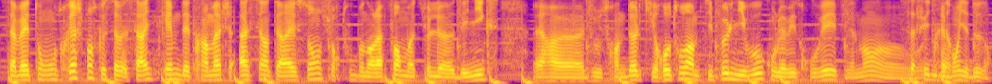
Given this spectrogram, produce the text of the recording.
ça va être, en tout cas, je pense que ça, ça risque quand même d'être un match assez intéressant, surtout bon, dans la forme actuelle des Knicks, vers euh, Julius Randle qui retrouve un petit peu le niveau qu'on lui avait trouvé finalement Ça fait très bon il y a deux ans.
